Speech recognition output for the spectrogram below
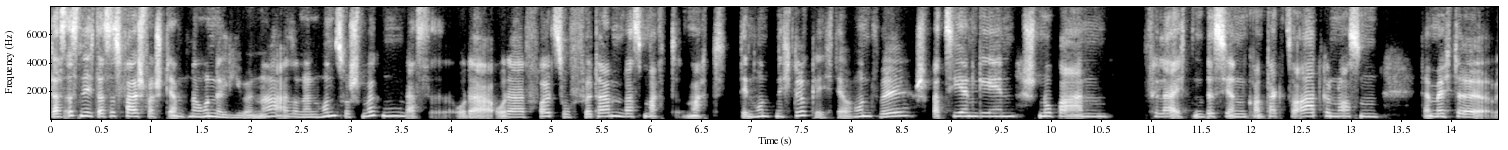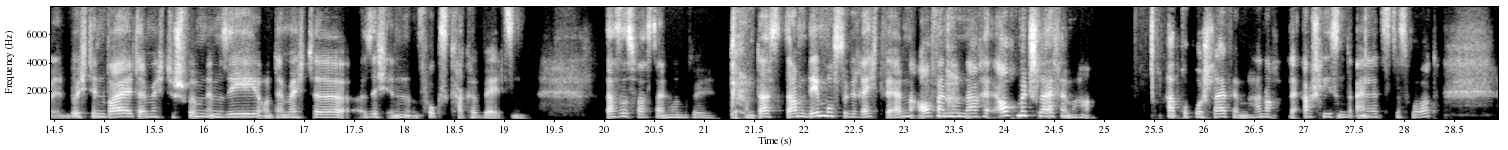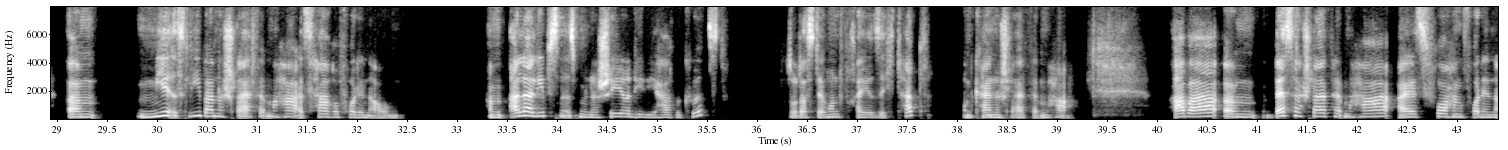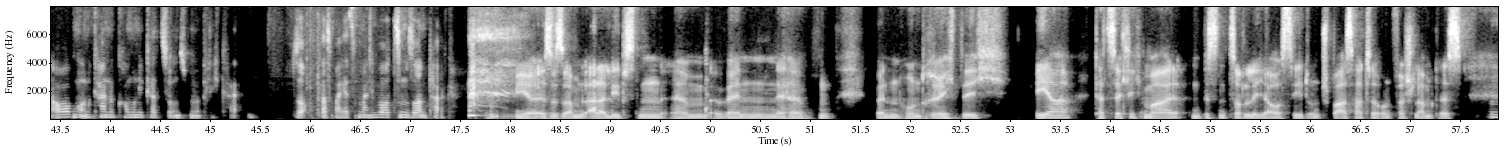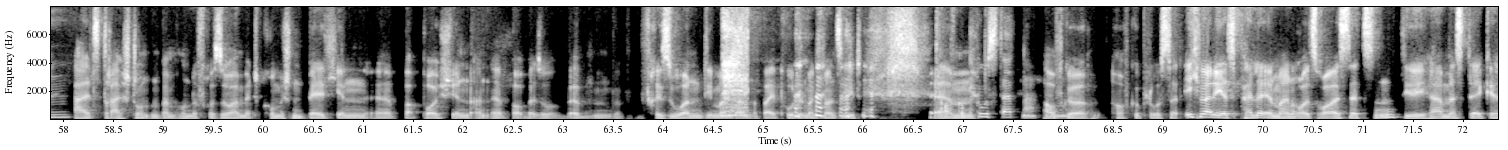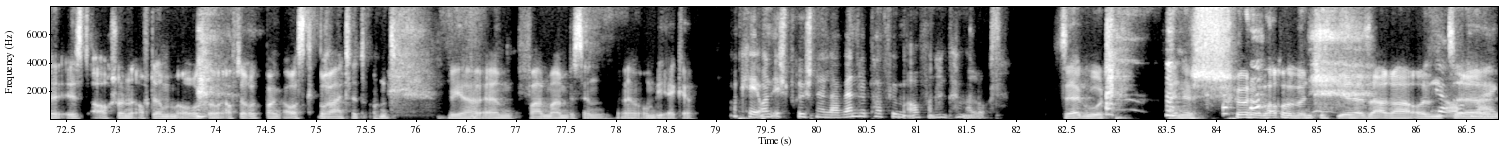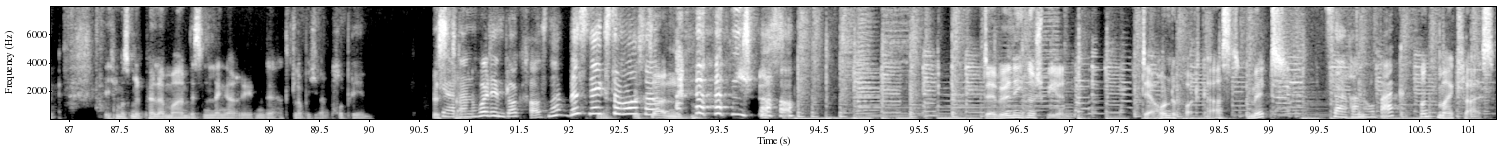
das ist nicht, das ist falsch verstandene Hundeliebe. Ne? Also einen Hund zu schmücken das, oder, oder voll zu füttern, das macht, macht den Hund nicht glücklich. Der Hund will spazieren gehen, schnuppern, vielleicht ein bisschen Kontakt zur Artgenossen. Der möchte durch den Wald, der möchte schwimmen im See und der möchte sich in Fuchskacke wälzen. Das ist, was dein Hund will. Und das, dem musst du gerecht werden, auch wenn du nachher, auch mit Schleife im Haar. Apropos Schleife im Haar, noch abschließend ein letztes Wort. Ähm, mir ist lieber eine Schleife im Haar als Haare vor den Augen. Am allerliebsten ist mir eine Schere, die die Haare kürzt, sodass der Hund freie Sicht hat und keine Schleife im Haar. Aber ähm, besser Schleife im Haar als Vorhang vor den Augen und keine Kommunikationsmöglichkeiten. So, das war jetzt mein Wort zum Sonntag. Mir ist es am allerliebsten, ähm, wenn, äh, wenn ein Hund richtig eher tatsächlich mal ein bisschen zottelig aussieht und Spaß hatte und verschlammt ist, mhm. als drei Stunden beim Hundefriseur mit komischen Bällchen, äh, Bäuchchen, an, äh, so ähm, Frisuren, die man dann bei Pudel manchmal sieht. Ähm, aufgeplustert, ne? Aufge, aufgeplustert. Ich werde jetzt Pelle in meinen Rolls-Royce setzen. Die Hermes-Decke ist auch schon auf, dem Rück auf der Rückbank ausgebreitet und wir ähm, fahren mal ein bisschen äh, um die Ecke. Okay, und ich sprühe schnell Lavendelparfüm auf und dann können wir los. Sehr gut. Eine schöne Woche wünsche ich dir, Herr Sarah. Und ja, äh, ich muss mit Pelle mal ein bisschen länger reden. Der hat, glaube ich, ein Problem. Bis ja, dann. dann hol den Blog raus. Ne? Bis nächste ja, Woche. Bis dann. Ciao. Der will nicht nur spielen. Der Hunde-Podcast mit Sarah Novak und Mike Kleiss.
